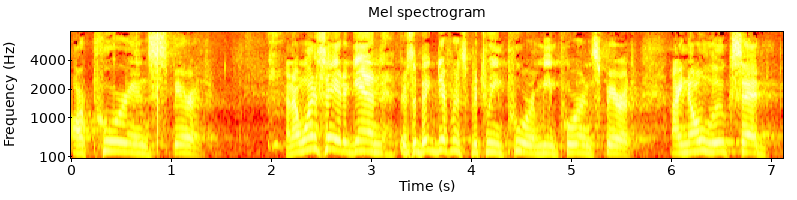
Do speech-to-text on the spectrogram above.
are poor in spirit. And I want to say it again there's a big difference between poor and being poor in spirit. I know Luke said,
